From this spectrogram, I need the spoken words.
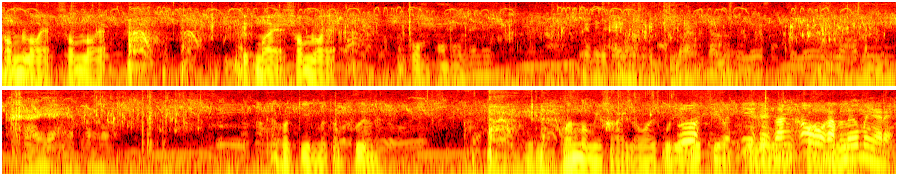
ซ้อมลอยอะซ้อมลอยอะเด็กใหม่อะซ้อมลอยอะผมของผมนี่ยังไม่ได้มาเป็นกี่ร้อยแล้วมันคลายแหบข้างเราถ้าว่ากินมันต้องฝืนนะมันบ่มีขายลอยกูเดียวได้เปรียบนี่ใครสั่งเข้าครับเริ่มไม่ไงเนี่ย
